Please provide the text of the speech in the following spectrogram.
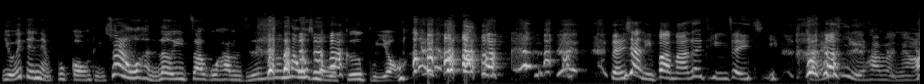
有一点点不公平，虽然我很乐意照顾他们，只是说那为什么我哥不用？等一下，你爸妈在听这一集，我会寄给他们没有？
